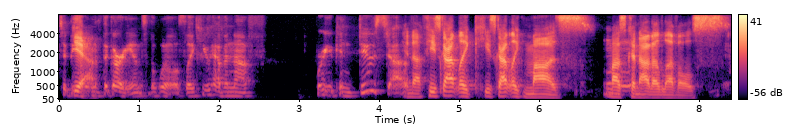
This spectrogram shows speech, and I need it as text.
to be Yeah. one of the Guardians of the Whills. Like you have enough where you can do stuff." Enough. He's got like he's got like Maz Maz Mhm. Kanata levels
